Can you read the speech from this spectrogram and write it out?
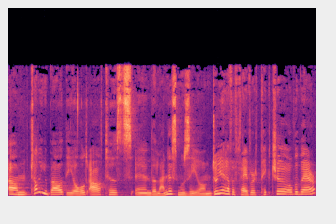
Um, talking about the old artists in the Landesmuseum, do you have a favorite picture over there?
